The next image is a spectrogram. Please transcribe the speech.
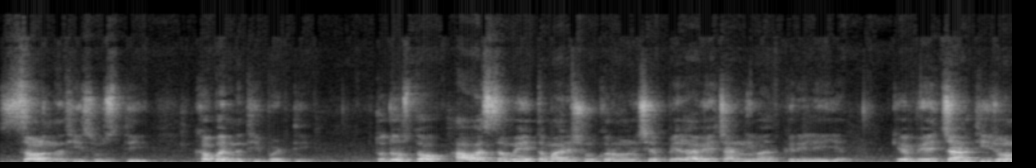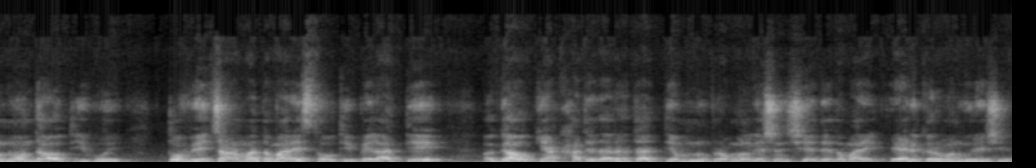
સળ નથી સૂચતી ખબર નથી પડતી. તો દોસ્તો, આવા સમયે તમારે શું કરવાનું છે? પહેલાં વેચાણની વાત કરી લઈએ કે વેચાણથી જો નોંધ આવતી હોય, તો વેચાણમાં તમારે સૌથી પહેલાં તે અગાઉ ક્યાં ખાતેદાર હતા, તેમનું પ્રમોલગેશન છે તે તમારે એડ કરવાનું રહેશે.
